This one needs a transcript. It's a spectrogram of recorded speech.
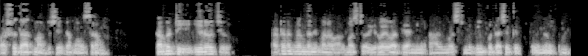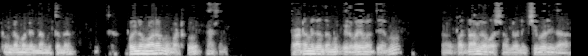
పరిశుధాత్మ అభిషేకం అవసరం. కాబట్టి ఈ రోజు ప్రకటన గ్రంథాన్ని మనం ఆల్మోస్ట్ ఇరవై అధ్యాయాన్ని ఆల్మోస్ట్ ముగింపు దశకి ఉన్నామని నేను నమ్ముతున్నాను పోయిన వారం మటుకు ప్రకటన గ్రంథము ఇరవై అధ్యాయము పద్నాలుగో వర్షంలోని చివరిగా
